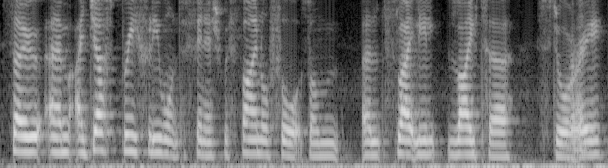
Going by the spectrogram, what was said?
So um, I just briefly want to finish with final thoughts on a slightly lighter story.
